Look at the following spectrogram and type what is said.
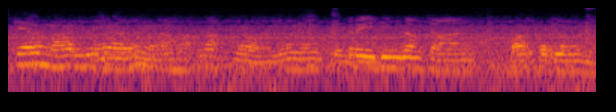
Kaya lang mahal doon sa ano. Trading lang tsaka Barter lang yun.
